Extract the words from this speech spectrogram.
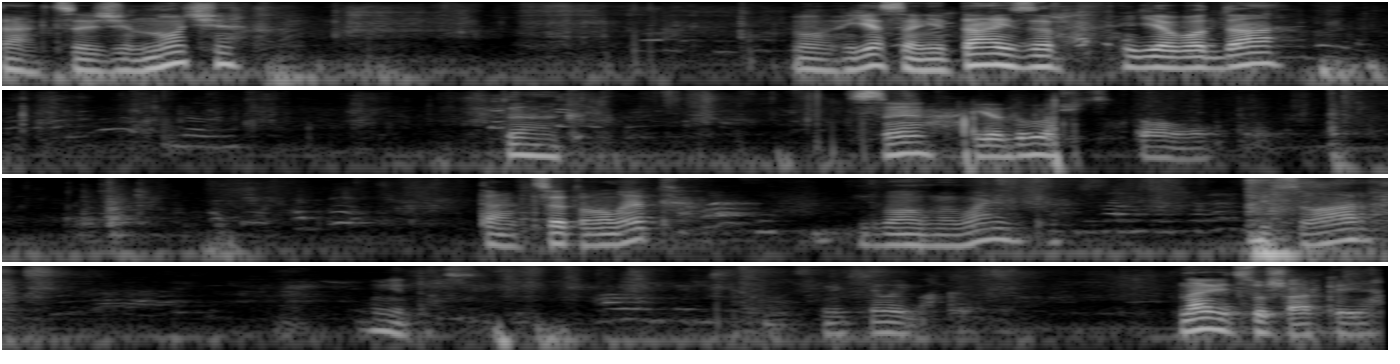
Так, це жіночі. О, є санітайзер, є вода. Так. Це, я думаю, що це туалет. Так, це туалет. Два вмивальника. Пісуар. Унітаз. Сміттєвий бак. Навіть сушарка є.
